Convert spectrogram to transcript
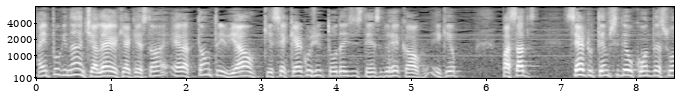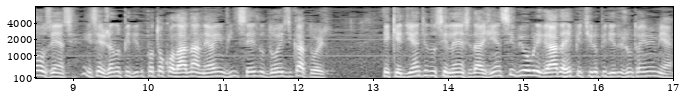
A impugnante alega que a questão era tão trivial que sequer cogitou da existência do recálculo e que, passado certo tempo, se deu conta da sua ausência, ensejando o pedido protocolado na ANEL em 26 de 2 de 14, e que, diante do silêncio da agência, se viu obrigado a repetir o pedido junto ao MME.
